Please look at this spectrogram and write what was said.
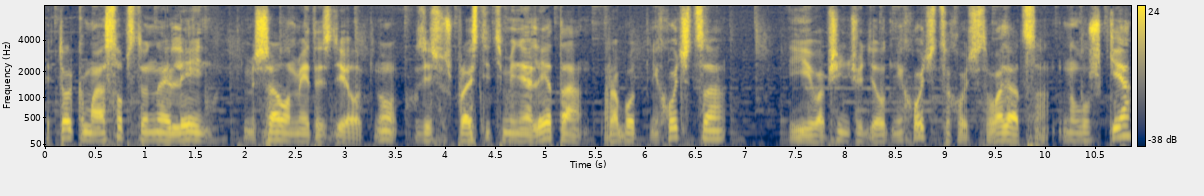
И только моя собственная лень мешала мне это сделать. Ну, здесь уж простите меня, лето, работать не хочется, и вообще ничего делать не хочется, хочется валяться на лужке,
